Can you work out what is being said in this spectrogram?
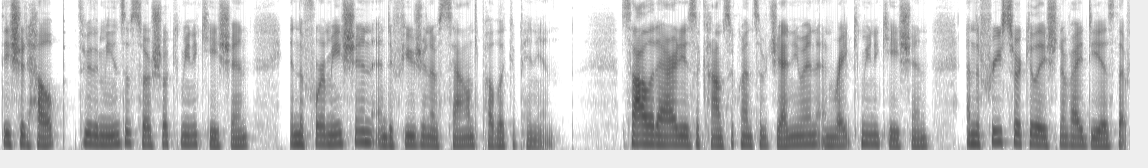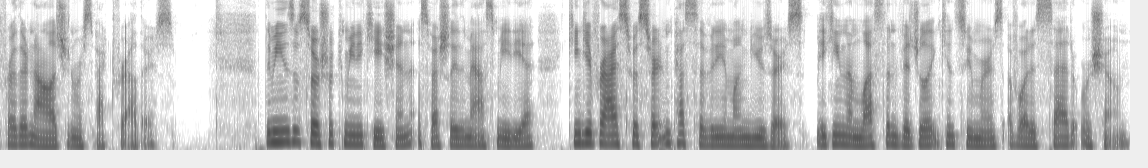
They should help, through the means of social communication, in the formation and diffusion of sound public opinion. Solidarity is a consequence of genuine and right communication and the free circulation of ideas that further knowledge and respect for others. The means of social communication, especially the mass media, can give rise to a certain passivity among users, making them less than vigilant consumers of what is said or shown.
